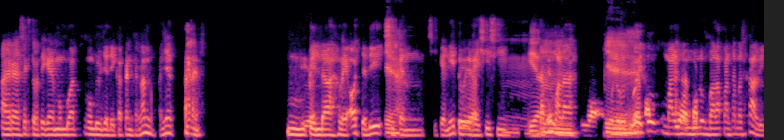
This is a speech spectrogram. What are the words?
area sektor 3 yang membuat mobil jadi kekencangan makanya hmm, Iya. pindah layout jadi Iya. Siken Siken itu Iya. RACC Hmm. Iya. tapi malah Iya. Iya, menurut iya. gue itu malah Iya, membunuh balapan sama sekali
